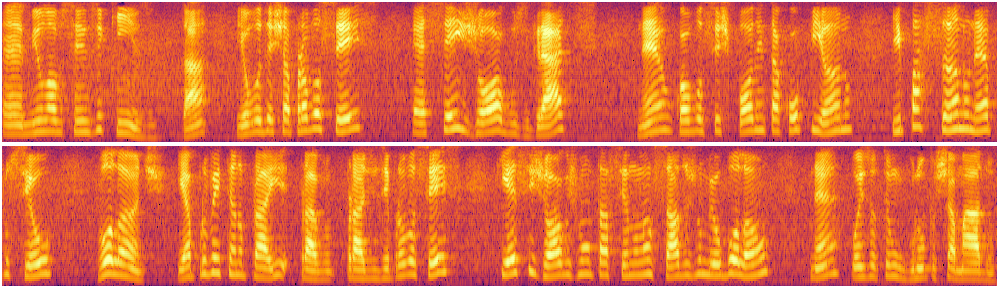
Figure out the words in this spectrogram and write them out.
é, 1915, tá? E eu vou deixar para vocês é, seis jogos grátis, né? O qual vocês podem estar tá copiando e passando, né, para o seu volante. E aproveitando para dizer para vocês que esses jogos vão estar sendo lançados no meu bolão, né? Pois eu tenho um grupo chamado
